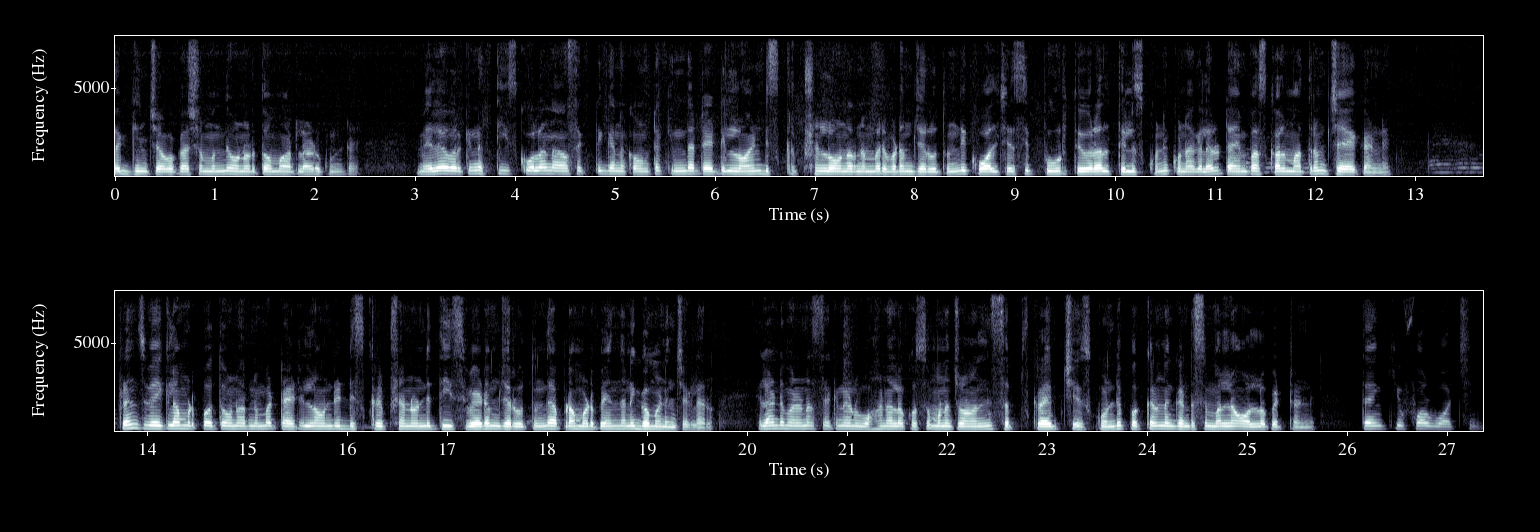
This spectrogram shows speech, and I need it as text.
తగ్గించే అవకాశం ఉంది ఓనర్తో మాట్లాడుకుంటే. మీలో ఎవరికైనా తీసుకోవాలని ఆసక్తి కనుక ఉంటే కింద టైటిల్లో అండ్ డిస్క్రిప్షన్లో ఓనర్ నెంబర్ ఇవ్వడం జరుగుతుంది. కాల్ చేసి పూర్తి వివరాలు తెలుసుకొని కొనగలరు. టైంపాస్ కాల్ మాత్రం చేయకండి. ఫ్రెండ్స్ వెహికల్ అమ్ముడిపోతే ఓనర్ నెంబర్ టైటిల్లో ఉండి డిస్క్రిప్షన్ నుండి తీసివేయడం జరుగుతుంది. అప్పుడు అమ్ముడిపోయిందని గమనించగలరు. ఇలాంటి మరణ సెకండ్ హ్యాండ్ వాహనాల కోసం మన ఛానల్ని సబ్స్క్రైబ్ చేసుకోండి. పక్కన గంట సింబల్ని ఆల్లో పెట్టండి. థ్యాంక్ యూ ఫర్ వాచింగ్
